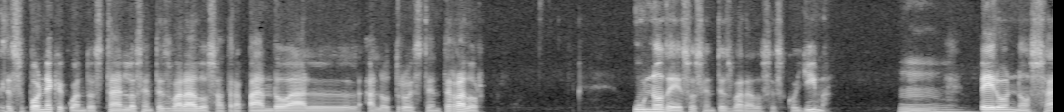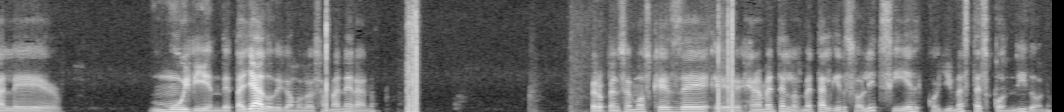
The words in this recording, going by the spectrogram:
Se supone que cuando están los entes varados atrapando al, otro este enterrador, uno de esos entes varados es Kojima. Mm. Pero no sale muy bien detallado, digámoslo de esa manera, ¿no? Pero pensemos que es de, eh, generalmente en los Metal Gear Solid, sí, Kojima está escondido, ¿no?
